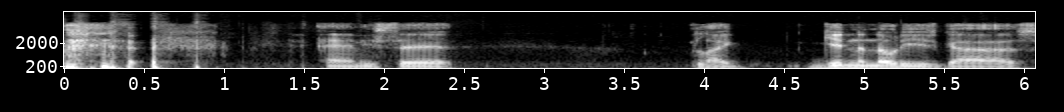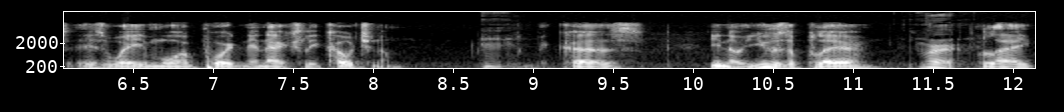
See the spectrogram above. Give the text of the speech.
and he said, like, getting to know these guys is way more important than actually coaching them. Mm. Because, you know, you as a player, right? Like,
